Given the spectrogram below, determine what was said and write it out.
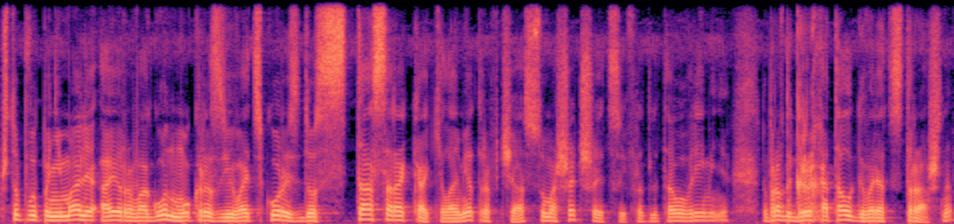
чтобы вы понимали, аэровагон мог развивать скорость до 140 км в час. Сумасшедшая цифра для того времени. Но, правда, грохотал, говорят, страшно.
